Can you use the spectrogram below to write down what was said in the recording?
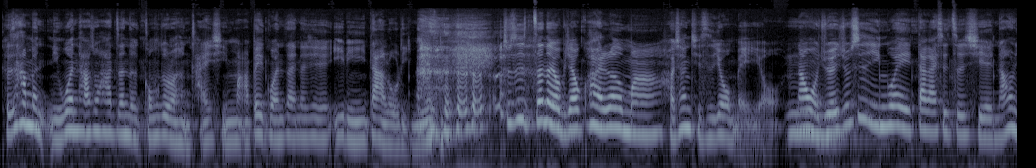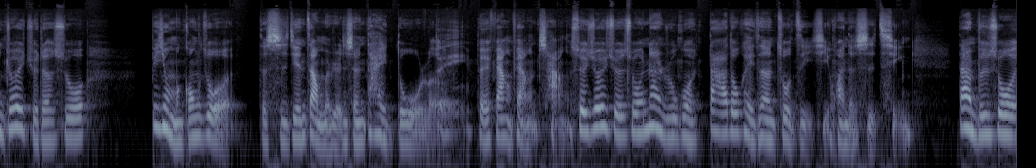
可是他们，你问他说他真的工作得很开心吗？被关在那些一零一大楼里面，就是真的有比较快乐吗？好像其实又没有。那我觉得就是因为大概是这些，然后你就会觉得说，毕竟我们工作。的时间在我们人生太多了，对，对，非常非常长，所以就会觉得说，那如果大家都可以真的做自己喜欢的事情，当然不是说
